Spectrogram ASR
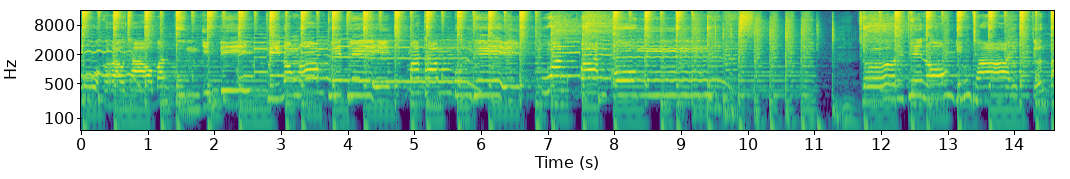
พวกเราชาวบ้านกลุ่มยินดี พี่น้องน้องพี่พี่มาทำบุญที่ วัดบ้านกลุ่มเชิญพี่น้องหญิงชายเจิญต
